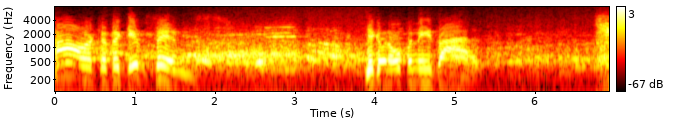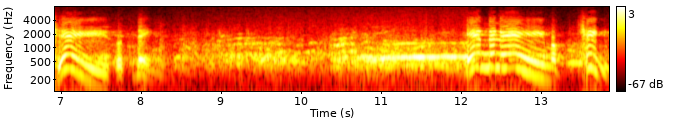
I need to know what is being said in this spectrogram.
power to forgive sins. You're going to open these eyes. Jesus' name. In the name of Jesus,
